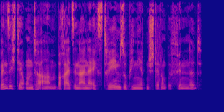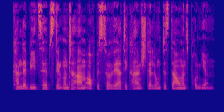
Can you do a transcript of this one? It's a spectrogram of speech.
Wenn sich der Unterarm bereits in einer extrem supinierten Stellung befindet, kann der Bizeps den Unterarm auch bis zur vertikalen Stellung des Daumens pronieren.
